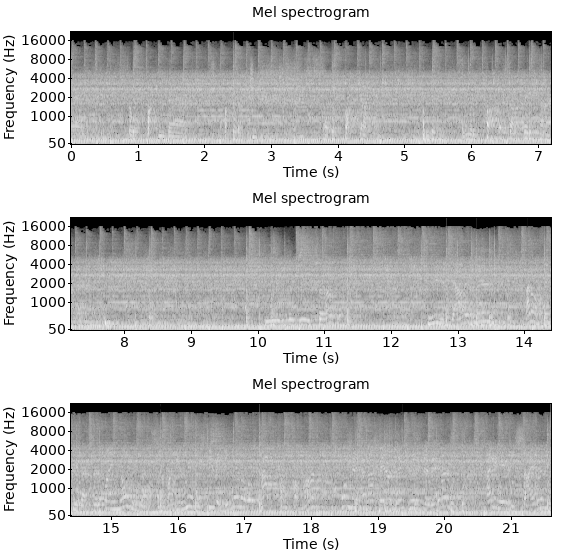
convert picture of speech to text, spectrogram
Bad. So fucking bad. Fucked up. So fucked up. Somebody fucked us up big time, man. You really dude, sir? You to doubt it, man? I don't think we got set up. I know we got set up. I mean, really, seriously, where do those cops come from, huh? One minute they're not there, the next minute they're there. I didn't hear any sirens.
